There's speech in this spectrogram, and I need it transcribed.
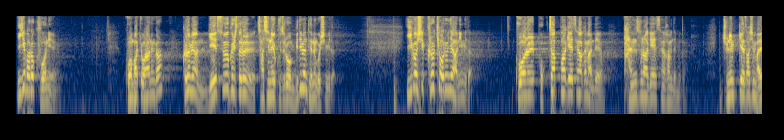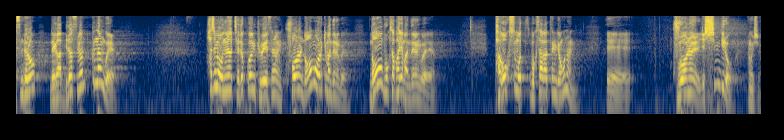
이게 바로 구원이에요. 구원받기 원하는가? 그러면 예수 그리스도를 자신의 구주로 믿으면 되는 것입니다. 이것이 그렇게 어려운 일 아닙니다. 구원을 복잡하게 생각하면 안 돼요. 단순하게 생각하면 됩니다. 주님께서 하신 말씀대로 내가 믿었으면 끝난 거예요. 하지만 오늘날 제도권 교회에서는 구원을 너무 어렵게 만드는 거예요. 너무 복잡하게 만드는 거예요. 박옥수 목사 같은 경우는 예, 구원을 이제 신비로 하는 것이죠.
